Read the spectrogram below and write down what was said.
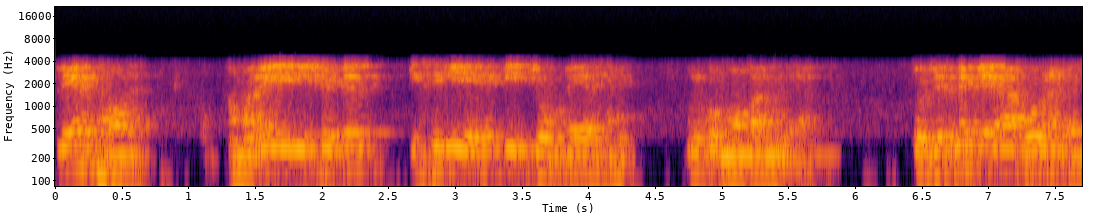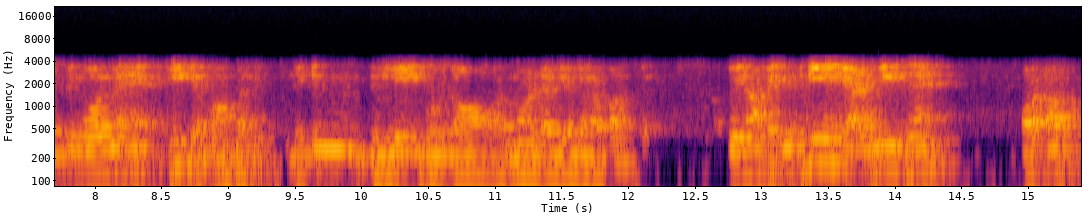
प्लेयर बहुत है। हमारे इनिशिएटिव इसीलिए है कि जो प्लेयर हैं, उनको मौका मिल है तो जितने प्लेयर आप बोल रहे हैं वेस्ट बंगाल में है, ठीक है, वहाँ पर है। लेकिन दिल्ली, गुड़गांव और नोएडा की अगर आप बात करें तो यहाँ पे इतनी अकेडमीज हैं और अब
